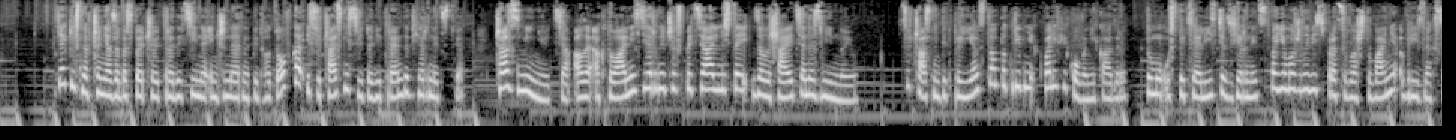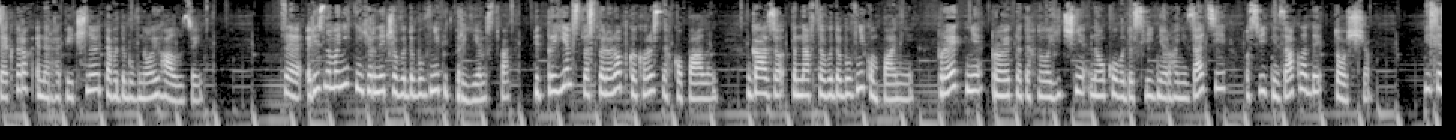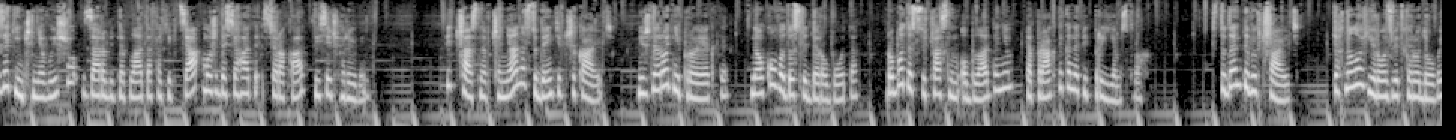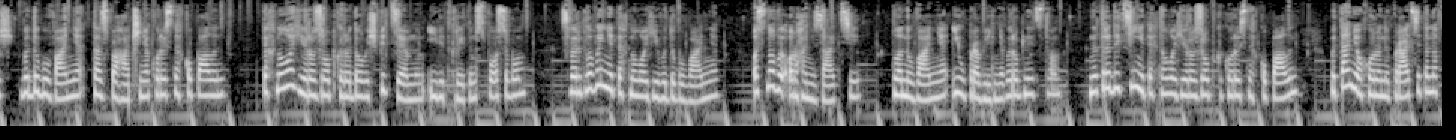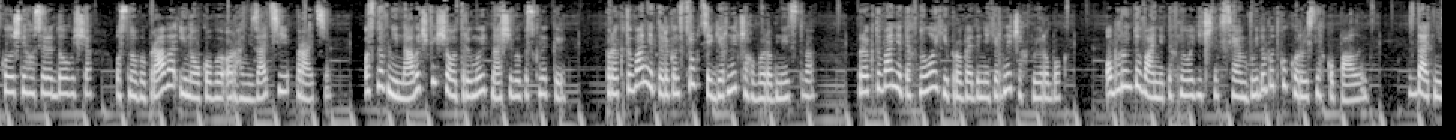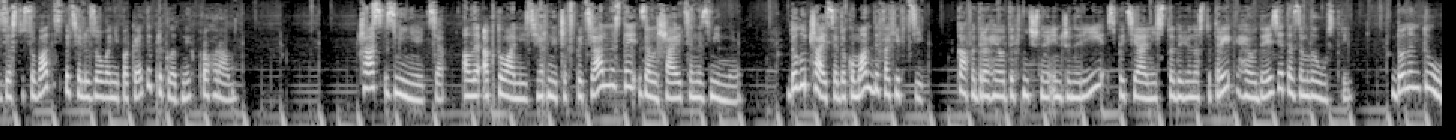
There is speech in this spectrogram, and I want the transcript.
Якість навчання забезпечують традиційна інженерна підготовка і сучасні світові тренди в гірництві, Час змінюється, але актуальність гірничих спеціальностей залишається незмінною. Сучасним підприємствам потрібні кваліфіковані кадри, тому у спеціалістів з гірництва є можливість працевлаштування в різних секторах енергетичної та видобувної галузей. Це різноманітні гірничо-видобувні підприємства, підприємства з переробки корисних копалин, газо- та нафтовидобувні компанії, проєктні, проєктно-технологічні, науково-дослідні організації, освітні заклади тощо. Після закінчення вишу заробітна плата фахівця може досягати 40 тисяч гривень. Під час навчання на студентів чекають міжнародні проекти, науково-дослідна робота, робота з сучасним обладнанням та практика на підприємствах. Студенти вивчають технології розвідки родовищ, видобування та збагачення корисних копалин, технології розробки родовищ підземним і відкритим способом, свердловинні технології видобування, основи організації, планування і управління виробництвом, нетрадиційні технології розробки корисних копалин, питання охорони праці та навколишнього середовища, основи права і наукової організації праці. Основні навички, що отримують наші випускники: проектування та реконструкція гірничого виробництва, проектування технологій проведення гірничих виробок, обґрунтування технологічних схем видобутку корисних копалин, здатність застосувати спеціалізовані пакети прикладних програм. Час змінюється, але актуальність гірничих спеціальностей залишається незмінною. Долучайся до команди фахівців. Кафедра геотехнічної інженерії, спеціальність 193 геодезія та землеустрій. До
